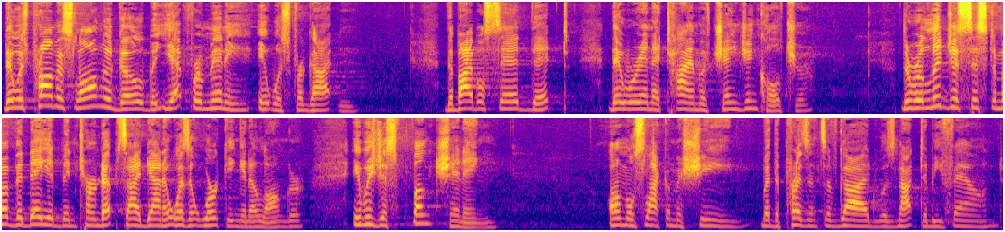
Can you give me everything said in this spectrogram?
that was promised long ago, but yet for many it was forgotten. The Bible said that they were in a time of changing culture the religious system of the day had been turned upside down. It wasn't working any longer. It was just functioning almost like a machine, but the presence of God was not to be found.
